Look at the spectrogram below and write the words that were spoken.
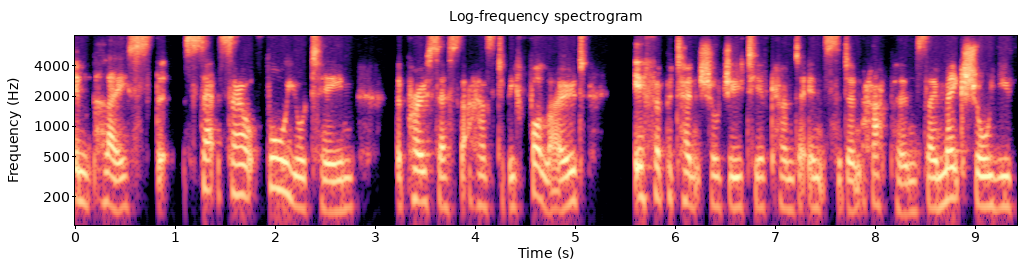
in place that sets out for your team the process that has to be followed if a potential duty of candour incident happens. So make sure you've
